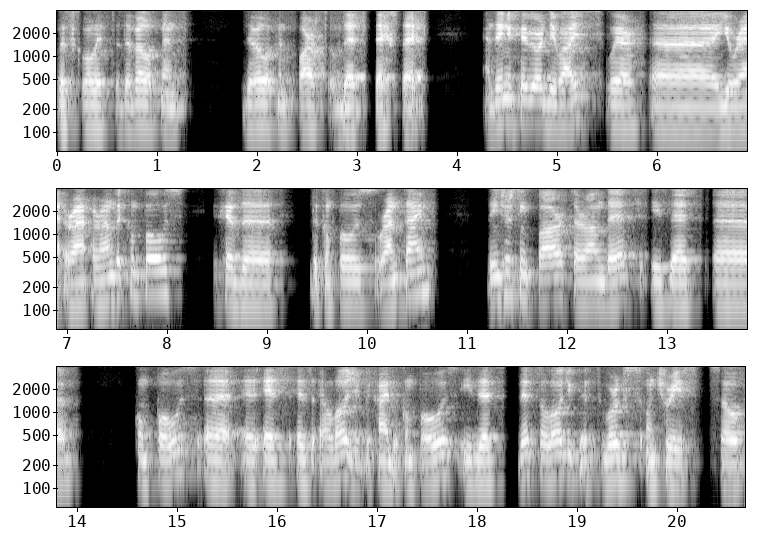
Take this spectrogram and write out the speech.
let's call it the development development part of that tech stack. And then you have your device where uh, you run, run the compose. You have the, the compose runtime. The interesting part around that is that uh, compose uh, as, as a logic behind the compose is that that's a logic that works on trees. So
